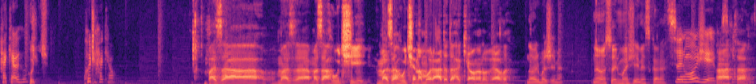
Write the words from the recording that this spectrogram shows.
Raquel e Ruth. Ruth, Ruth. e Raquel. Mas a, mas a, mas a Ruth, mas a Ruth é namorada da Raquel na novela? Não, irmã gêmea. Não, eu sou irmã gêmeas, cara. Seu irmão gêmeos. Ah, tá.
